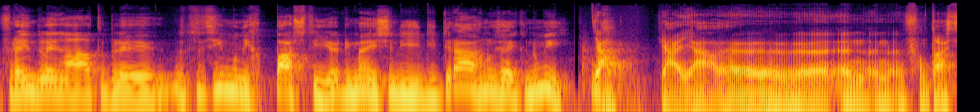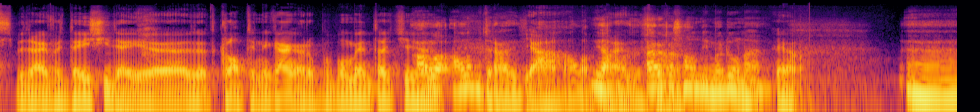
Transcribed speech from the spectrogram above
vreemdelingen aan te blijven. Dat is helemaal niet gepast hier. Die mensen die, die dragen onze economie. Ja, ja, ja eh, een, een, een fantastisch bedrijf als DCD, eh het klapt in de ganger op het moment dat je... Alle, alle bedrijven. Ja, alle Ja, bedrijven. ergens gewoon niet meer doen, hè? Ja. Eh,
